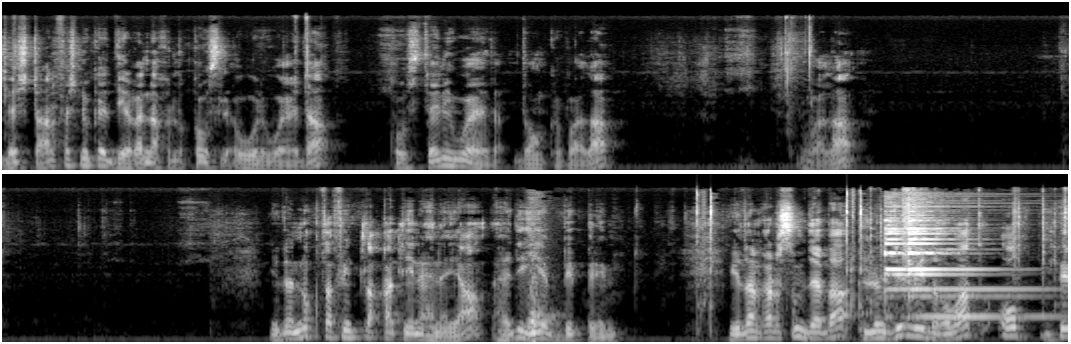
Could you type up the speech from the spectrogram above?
باش تعرف شنو كدير غناخد القوس الأول هو هذا القوس الثاني هو هذا donc voilà. Voilà. إذا النقطة فين تلقات لينا هنايا؟ هذه هي B prime. إذا غنرسم دابا la demi-droite OB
